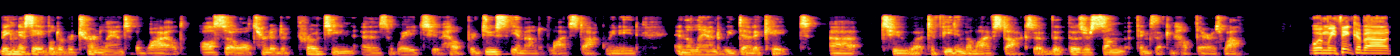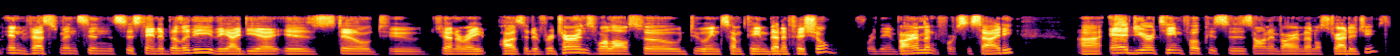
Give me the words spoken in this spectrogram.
making us able to return land to the wild. Also, alternative protein as a way to help reduce the amount of livestock we need and the land we dedicate uh, to uh, to feeding the livestock. So th- those are some things that can help there as well. When we think about investments in sustainability, the idea is still to generate positive returns while also doing something beneficial for the environment, for society. Uh, Ed, your team focuses on environmental strategies.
